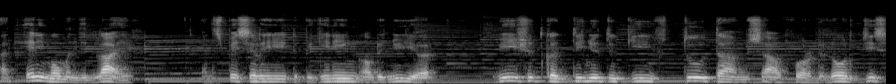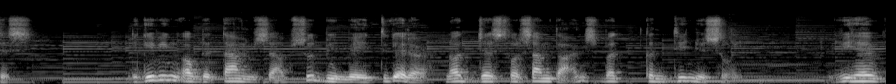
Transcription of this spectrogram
at any moment in life, and especially the beginning of the new year, we should continue to give two thumbs up for the Lord Jesus. The giving of the thumbs up should be made together, not just for sometimes, but continuously. We have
